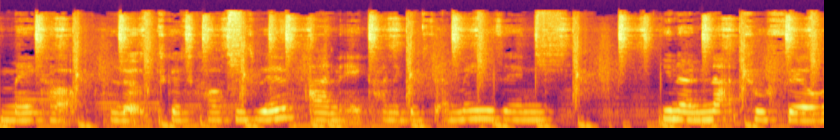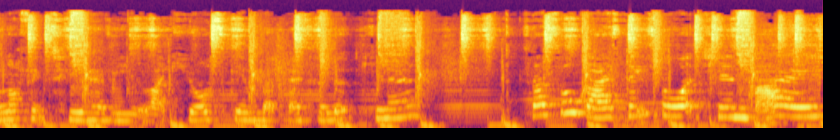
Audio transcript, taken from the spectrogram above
makeup look to go to castings with. And it kind of gives it amazing you know natural feel. Nothing too heavy like your skin but better look you know. So that's all guys. Thanks for watching. Bye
